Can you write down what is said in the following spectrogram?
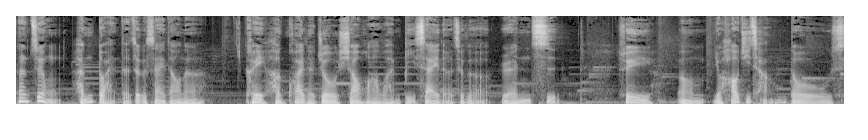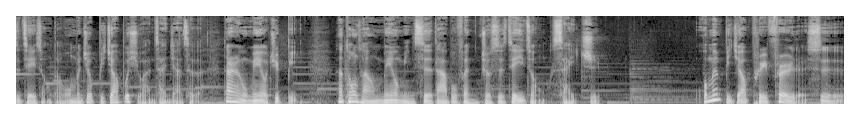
那这种很短的这个赛道呢，可以很快的就消化完比赛的这个人次。所以，嗯，有好几场都是这种的，我们就比较不喜欢参加这个。当然，我们有去比。那通常没有名次的大部分就是这一种赛制。我们比较 prefer 的是，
